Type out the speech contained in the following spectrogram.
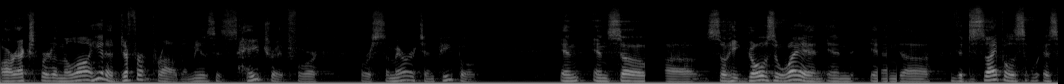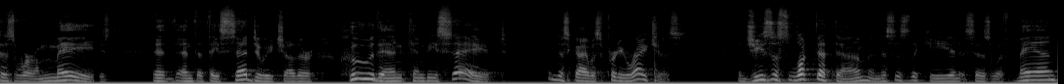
our expert in the law, he had a different problem. He has this hatred for, for Samaritan people. And, and so, uh, so he goes away, and, and, and uh, the disciples, it says, were amazed, and, and that they said to each other, Who then can be saved? And this guy was pretty righteous. And Jesus looked at them, and this is the key, and it says, With man,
